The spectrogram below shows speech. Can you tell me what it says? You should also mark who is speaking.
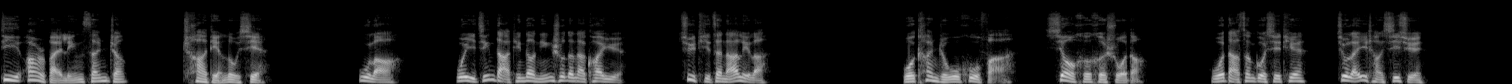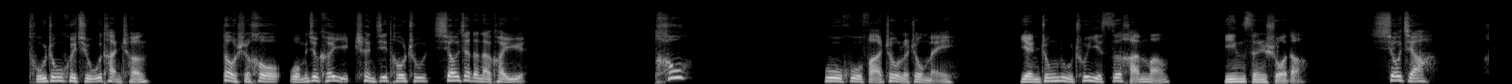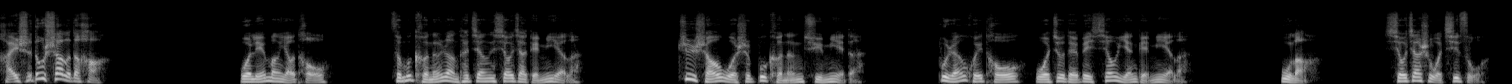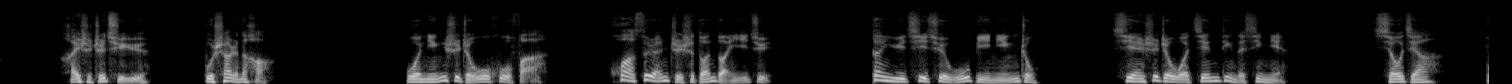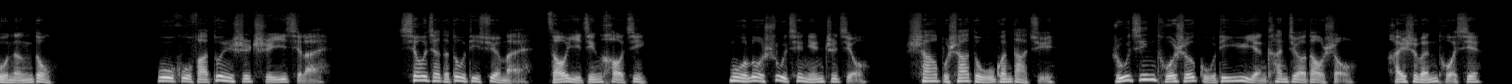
Speaker 1: 第二百零三章，差点露馅。
Speaker 2: 雾老，我已经打听到您说的那块玉，具体在哪里了？
Speaker 1: 我看着雾护法，笑呵呵说道：“
Speaker 2: 我打算过些天就来一场西巡，途中会去乌坦城，到时候我们就可以趁机偷出萧家的那块玉。”
Speaker 1: 偷？雾护法皱了皱眉，眼中露出一丝寒芒，阴森说道：“
Speaker 2: 萧家。”还是都杀了的好。
Speaker 1: 我连忙摇头，怎么可能让他将萧家给灭了？至少我是不可能去灭的，不然回头我就得被萧炎给灭了。
Speaker 2: 雾老，萧家是我七祖，还是只取玉不杀人的好。
Speaker 1: 我凝视着雾护法，话虽然只是短短一句，但语气却无比凝重，显示着我坚定的信念。萧家。不能动！雾护法顿时迟疑起来。萧家的斗帝血脉早已经耗尽，没落数千年之久，杀不杀都无关大局。如今驼蛇古地狱眼看就要到手，还是稳妥些，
